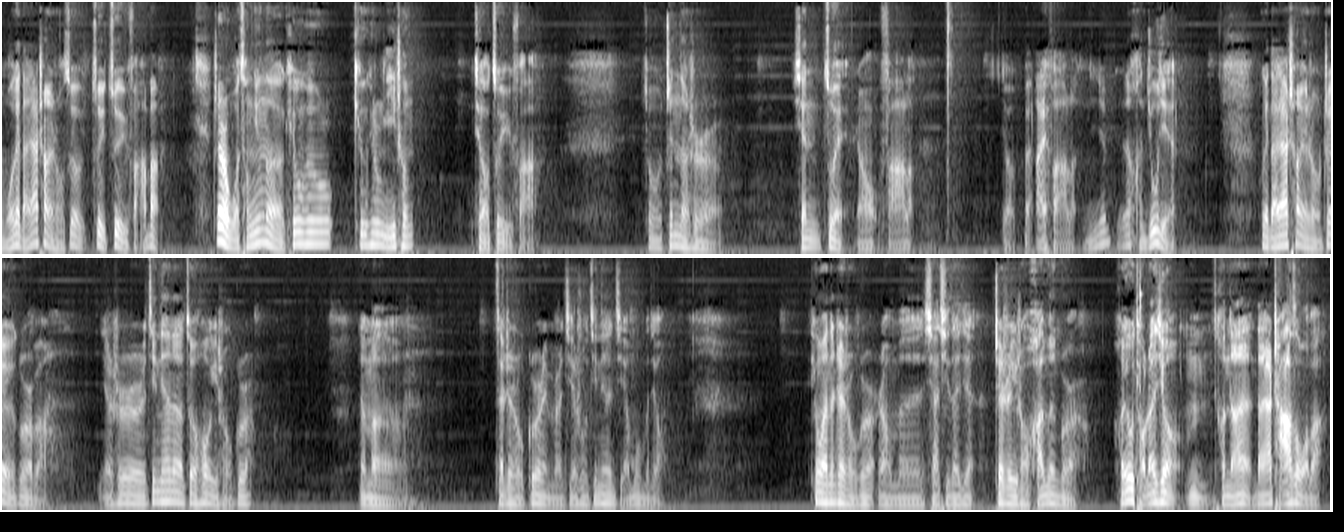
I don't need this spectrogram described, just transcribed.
我给大家唱一首《罪罪罪与罚》吧，这是我曾经的 QQ QQ 昵称，叫“罪与罚”，就真的是先罪，然后罚了，叫被挨罚了，你这很纠结。我给大家唱一首这个歌吧。也是今天的最后一首歌。那么，在这首歌里面结束今天的节目吧，就听完了这首歌，让我们下期再见。这是一首韩文歌，很有挑战性，嗯，很难，大家查死我吧。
